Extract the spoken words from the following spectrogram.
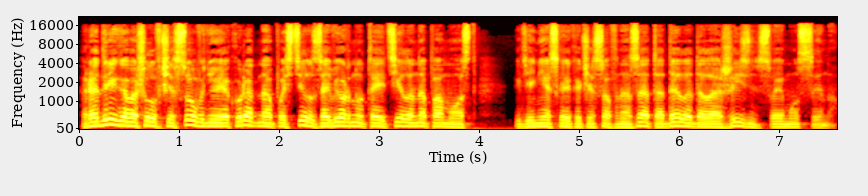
Родриго вошел в часовню и аккуратно опустил завернутое тело на помост, где несколько часов назад Адела дала жизнь своему сыну.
